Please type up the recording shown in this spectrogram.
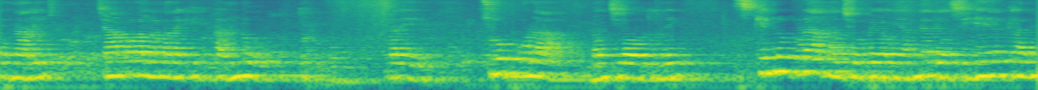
తినాలి. చేప వల్ల మనకి కళ్ళు మరి చూపు కూడా మంచిగా అవుతుంది. స్కిన్ కూడా మంచి ఉపయోగం. అందరూ తెలుసు హెయిర్ కానీ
